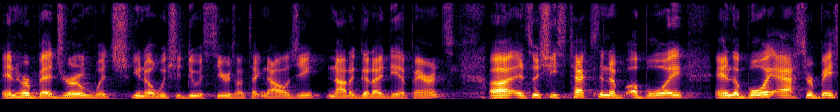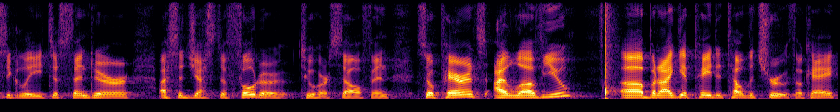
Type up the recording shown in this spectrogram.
in her bedroom, which, you know, we should do a series on technology. Not a good idea, parents. Uh, and so she's texting a, a boy, and the boy asks her basically to send her a suggestive photo to herself. And so, parents, I love you uh, but I get paid to tell the truth, okay?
